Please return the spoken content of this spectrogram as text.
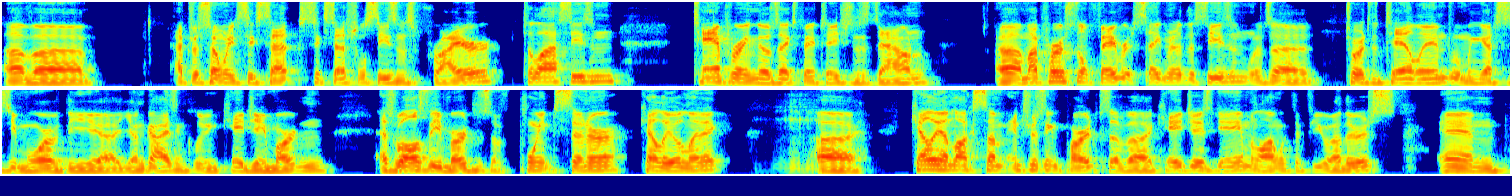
of uh, after so many success, successful seasons prior to last season, tampering those expectations down. Uh, my personal favorite segment of the season was uh, towards the tail end when we got to see more of the uh, young guys, including KJ Martin, as well as the emergence of point center Kelly Olynyk. Uh, Kelly unlocks some interesting parts of uh, KJ's game along with a few others. And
